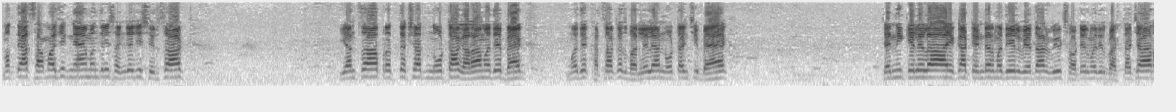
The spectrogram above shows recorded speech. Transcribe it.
मग त्यात सामाजिक न्यायमंत्री संजयजी शिरसाट यांचा प्रत्यक्षात नोटा घरामध्ये बॅगमध्ये खचाखच भरलेल्या नोटांची बॅग. त्यांनी केलेला एका टेंडरमधील वेदांत वीट्स हॉटेलमधील भ्रष्टाचार.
